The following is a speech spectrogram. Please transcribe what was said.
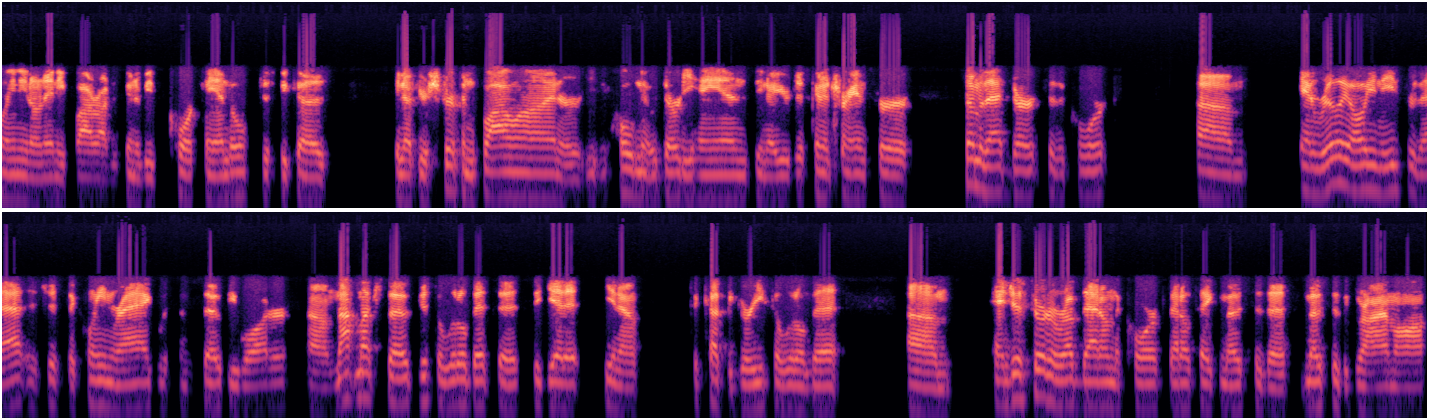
cleaning on any fly rod is going to be the cork handle, just because you know if you're stripping fly line or holding it with dirty hands, you know you're just going to transfer some of that dirt to the cork. Um, and really, all you need for that is just a clean rag with some soapy water. Um, not much soap, just a little bit to to get it, you know, to cut the grease a little bit. Um, and just sort of rub that on the cork. That'll take most of the most of the grime off.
